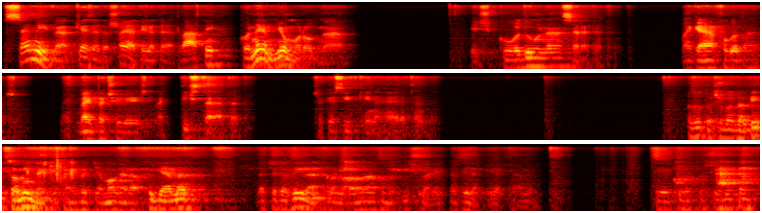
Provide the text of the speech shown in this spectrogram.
szemével kezded a saját életedet látni, akkor nem nyomorognál, és koldulnál szeretet meg elfogadást, meg megbecsülést, meg tiszteletet. Csak ezt itt kéne helyre tenni. Az utolsó mondat itt, szóval mindenki felhívja magára a figyelmet, de csak az életvonalon az, amit ismerik az élet értelmét. Céltudatosságokat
